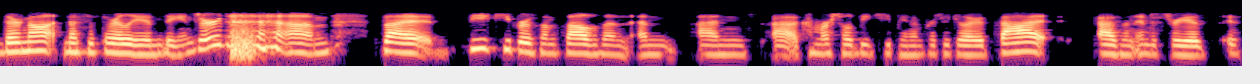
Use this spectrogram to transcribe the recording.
they're not necessarily endangered. Um, but beekeepers themselves and and and uh, commercial beekeeping in particular, that as an industry is is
